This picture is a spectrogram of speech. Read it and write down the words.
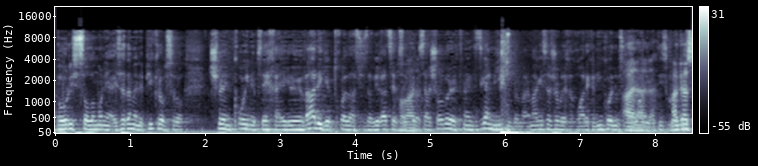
ბორის სოლომონია ეს ადამიანი ფიქრობს რომ ჩვენ კოინებს ეხა ეგრევე ვარიგებთ ყველასთვის და ვიღაცებს ეგრევე საშუალო ერთმანეთისგან მიყიდონ მაგრამ მაგის საშუალო ეხა ხوار ეხა იმ კოინებს ხوار ის კოინებს. მაგას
